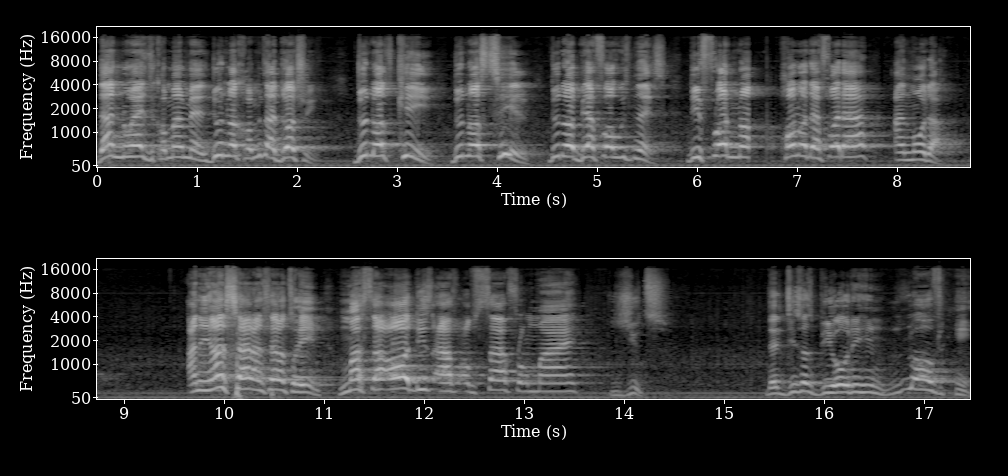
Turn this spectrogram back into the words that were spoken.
That knoweth the commandment do not commit adultery, do not kill, do not steal, do not bear false witness, defraud not, honor thy father and mother. And he answered and said unto him, Master, all these I have observed from my youth. Then Jesus, beholding him, loved him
